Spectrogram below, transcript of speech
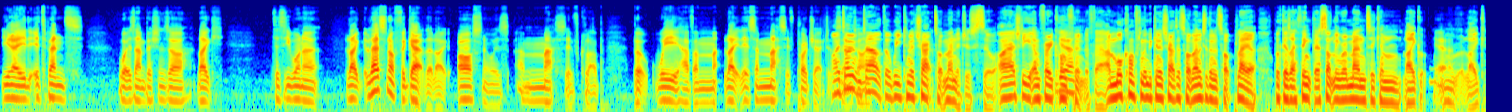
you know, it, it depends what his ambitions are. Like, does he want to? Like, let's not forget that like Arsenal is a massive club, but we have a ma- like it's a massive project. At the I don't time. doubt that we can attract top managers still. I actually am very Yeah. confident of that. I'm more confident that we can attract a top manager than a top player because I think there's something romantic and like Yeah. r- like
